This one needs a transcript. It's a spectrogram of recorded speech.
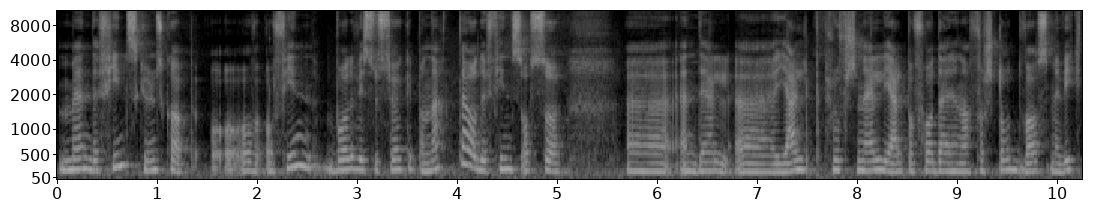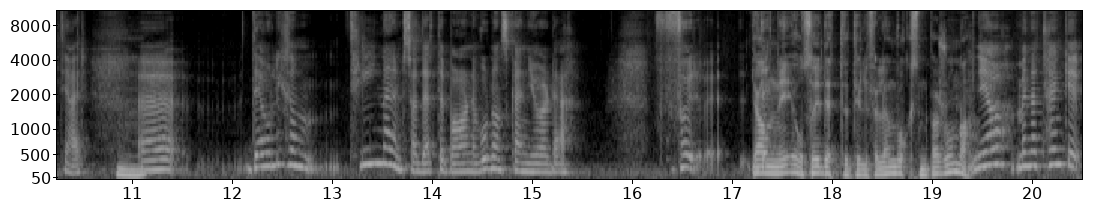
Men det fins kunnskap å, å, å, finne, både hvis du søker på nettet, og det fins også uh, en del uh, hjelp, profesjonell hjelp, å få der en har forstått hva som er viktig her. Mm. Uh, det å liksom tilnærme seg dette barnet, hvordan skal en gjøre det? For, ja, men også i dette tilfellet en voksen person, da. Ja, men jeg tenker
